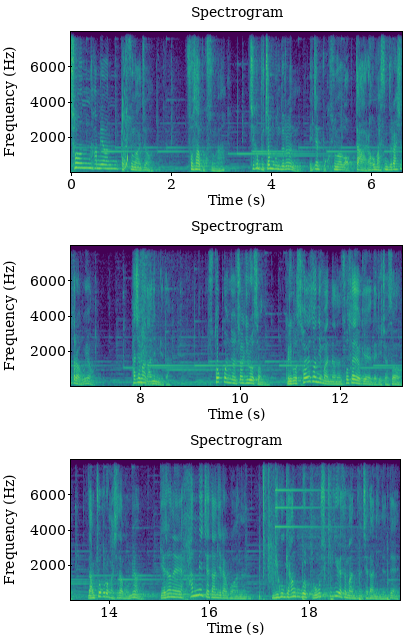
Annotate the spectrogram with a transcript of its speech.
부천 하면 복숭아죠. 소사 복숭아. 지금 부천 분들은 이젠 복숭아가 없다라고 말씀들 하시더라고요. 하지만 아닙니다. 수도권 전철 1호선 그리고 서해선이 만나는 소사역에 내리셔서 남쪽으로 가시다 보면 예전에 한미재단이라고 하는 미국이 한국을 부흥시키기 위해서 만든 재단이 있는데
